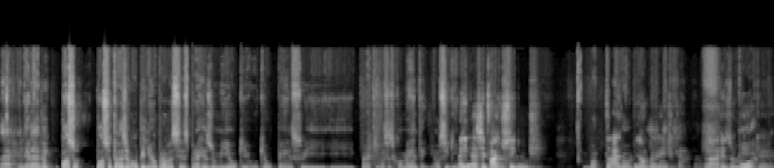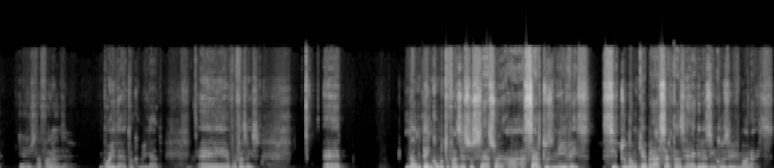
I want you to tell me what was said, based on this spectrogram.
É, ele é, deve. Posso, posso trazer uma opinião para vocês para resumir o que, o que eu penso e, e para que vocês comentem? É o seguinte. Aliás, você faz o seguinte. Bo traz boa. uma opinião para a gente, cara, para resumir boa. o que, que, a gente está falando. Boa ideia, Toca, obrigado. É, vou fazer isso. É, não tem como tu fazer sucesso a, a certos níveis se tu não quebrar certas regras, inclusive morais.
